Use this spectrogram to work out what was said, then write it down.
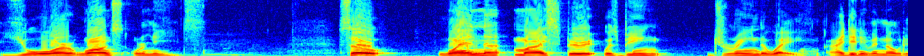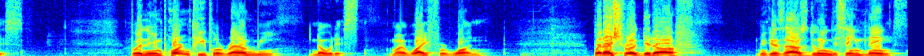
your wants or needs? So, when my spirit was being drained away, I didn't even notice. But the important people around me noticed, my wife for one. But I shrugged it off because I was doing the same things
